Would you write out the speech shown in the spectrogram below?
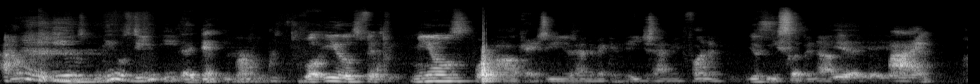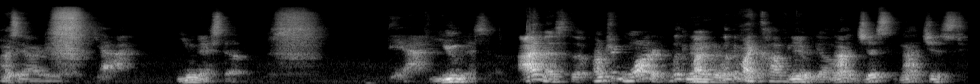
How many meals, meals do you eat a day, bro? well eels 50 meals 40 Oh, okay, so you just had to make it. You just had to make fun of Yes. me slipping up. Yeah, yeah, yeah. I, I it is. Yeah. You messed up. Yeah. You messed up. I messed up. I'm drinking water. Look at No, my no, no, look at my coffee cup going. not just, not just.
